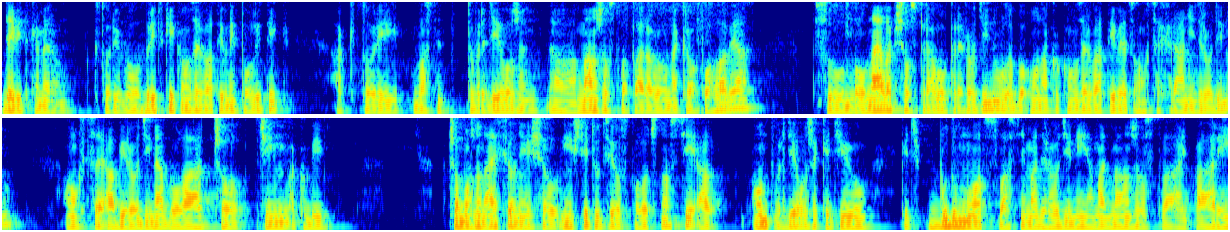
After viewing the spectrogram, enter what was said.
David Cameron, ktorý bol britský konzervatívny politik a ktorý vlastne tvrdil, že uh, manželstva párov rovnakého pohľavia sú najlepšou správou pre rodinu, lebo on ako konzervatívec, on chce chrániť rodinu. On chce, aby rodina bola čo, čím akoby čo možno najsilnejšou inštitúciou spoločnosti a on tvrdil, že keď, ju, keď budú môcť vlastne mať rodiny a mať manželstva aj páry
